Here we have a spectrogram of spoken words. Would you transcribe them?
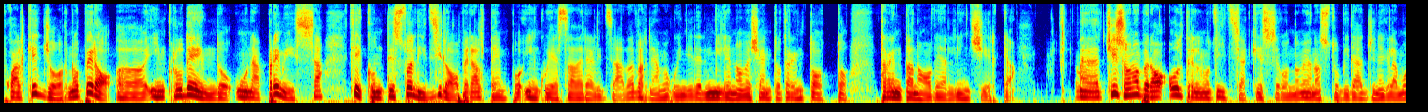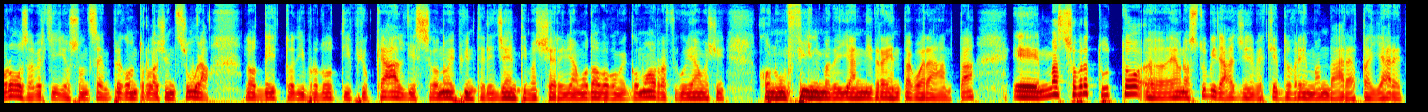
qualche giorno, però eh, includendo una premessa che contestualizzi l'opera al tempo in cui è stata realizzata. Parliamo quindi del 1938-39 all'incirca. Eh, ci sono però, oltre la notizia, che secondo me è una stupidaggine clamorosa, perché io sono sempre contro la censura, l'ho detto di prodotti più caldi e secondo me più intelligenti, ma ci arriviamo dopo come Gomorra, figuriamoci con un film degli anni 30-40, eh, ma soprattutto eh, è una stupidaggine perché dovremmo andare a tagliare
